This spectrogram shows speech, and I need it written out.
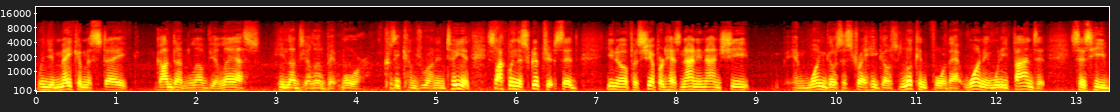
when you make a mistake, God doesn't love you less. He loves you a little bit more because he comes running to you. It's like when the scripture said, you know, if a shepherd has 99 sheep and one goes astray, he goes looking for that one. And when he finds it, says he,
